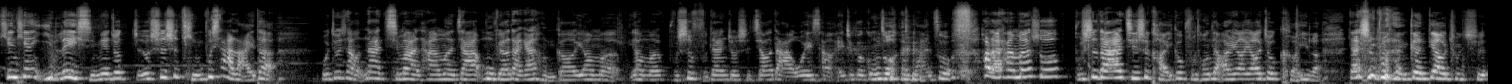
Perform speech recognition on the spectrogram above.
天天以泪洗面，就就是是停不下来的。我就想，那起码他们家目标大概很高，要么要么不是复旦就是交大。我也想，哎，这个工作很难做。后来他妈说，不是，大家其实考一个普通的二幺幺就可以了，但是不能更调出去。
